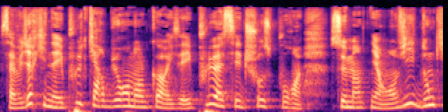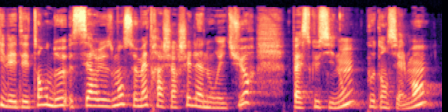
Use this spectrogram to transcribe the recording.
ça veut dire qu'ils n'avaient plus de carburant dans le corps ils avaient plus assez de choses pour euh, se maintenir en vie, donc il était temps de sérieusement se mettre à chercher de la nourriture, parce que sinon, potentiellement,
